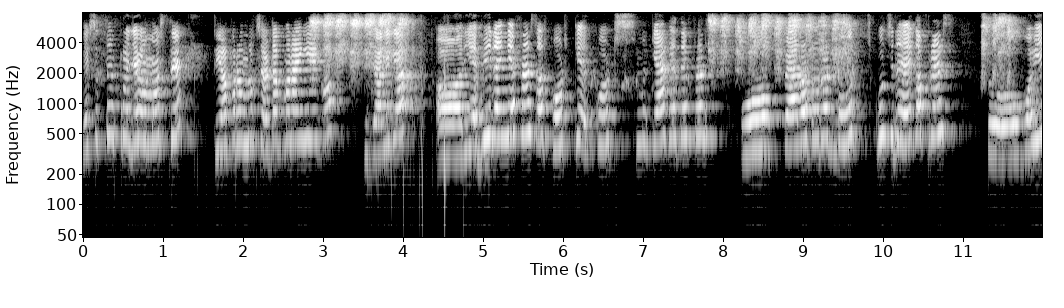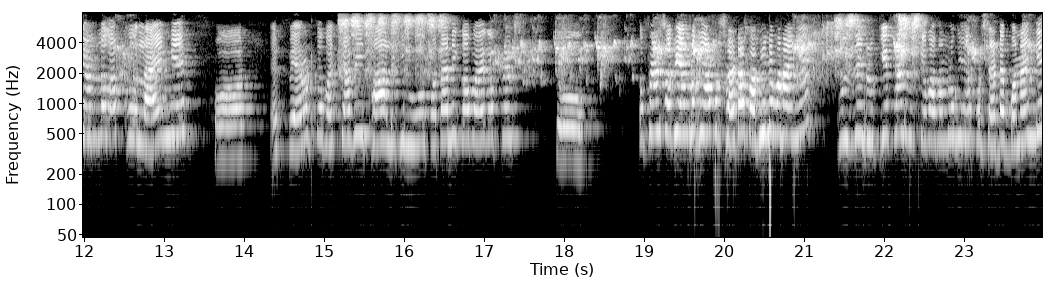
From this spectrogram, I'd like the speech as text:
देख सकते हैं, पूरा जगह मस्त है। तो यहाँ पर हम लोग सेटअप बनाएँगे एक जाली का और ये भी रहेंगे फ्रेंड्स और कोट के कोट्स में क्या कहते हैं फ्रेंड्स वो पैरोट वैरोट बहुत कुछ रहेगा फ्रेंड्स तो वही हम लोग आपको लाएँगे। बच्चा भी था, लेकिन वो पता नहीं कब आएगा फ्रेंड्स तो तो फ्रेंड्स अभी हम लोग यहाँ पर सेटअप अभी नहीं बनाएँगे। कुछ दिन रुकिए फ्रेंड्स उसके बाद हम लोग यहाँ पर सेटअप बनाएँगे।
